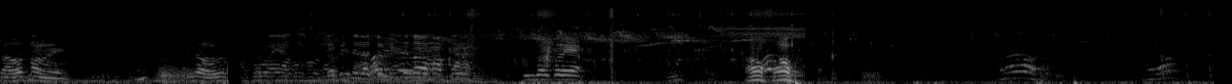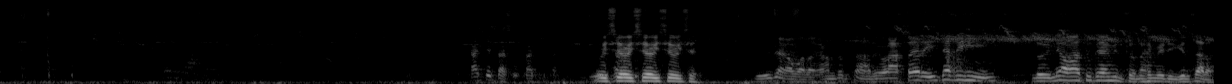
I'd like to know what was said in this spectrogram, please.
দাওয়াত না নাই তুলো সুন্দর করে লইলে আমার তো মিলতো না মেডিকেল ছাড়া।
